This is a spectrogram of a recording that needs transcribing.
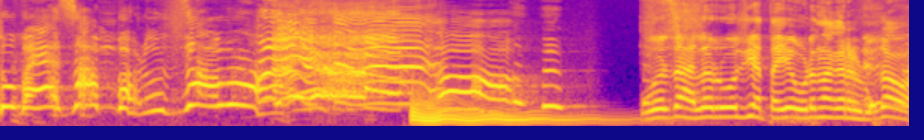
तू बाया सांभाळू जावा. वर झालं रोज येता. एवढं नका रडू जावा.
